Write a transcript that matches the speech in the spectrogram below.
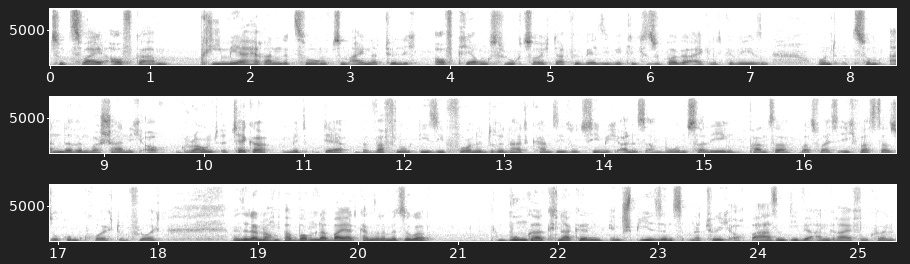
zu zwei Aufgaben primär herangezogen. Zum einen natürlich Aufklärungsflugzeug, dafür wäre sie wirklich super geeignet gewesen und zum anderen wahrscheinlich auch Ground Attacker. Mit der Bewaffnung, die sie vorne drin hat, kann sie so ziemlich alles am Boden zerlegen. Panzer, was weiß ich, was da so rumkreucht und fleucht. Wenn sie dann noch ein paar Bomben dabei hat, kann sie damit sogar Bunker knacken. Im Spiel sind es natürlich auch Basen, die wir angreifen können.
